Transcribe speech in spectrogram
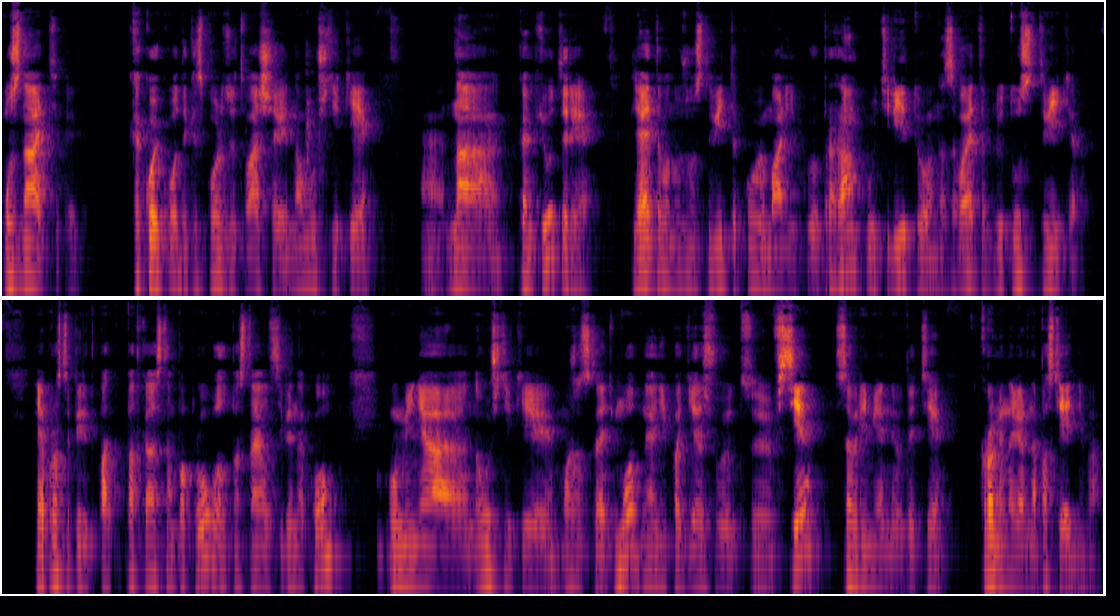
узнать, э, какой кодек используют ваши наушники на компьютере, для этого нужно установить такую маленькую программку, утилиту, называется Bluetooth Tweaker. Я просто перед подкастом попробовал, поставил себе на комп. У меня наушники, можно сказать, модные, они поддерживают все современные вот эти, кроме, наверное, последнего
